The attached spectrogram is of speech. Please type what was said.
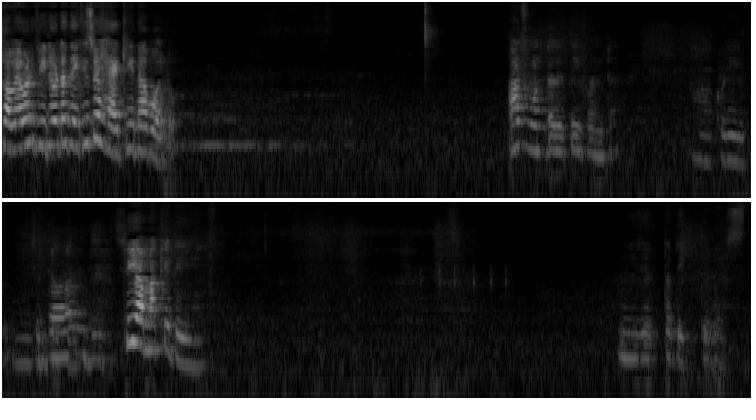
সবাই আমার ভিডিওটা দেখেছ? হ্যাঁ কি না বলো? আর ফোনটা দিতে এই ফোনটা হ্যাঁ করে তুই আমাকে দে। নিজেরটা দেখতে ব্যস্ত।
